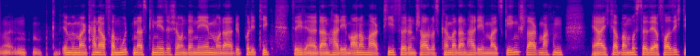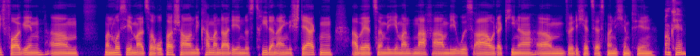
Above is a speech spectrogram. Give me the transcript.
äh, man kann ja auch vermuten, dass chinesische Unternehmen oder die Politik sich äh, dann halt eben auch nochmal aktiv wird und schaut, was können wir dann halt eben als Gegenschlag machen. Ja, ich glaube, man muss da sehr vorsichtig vorgehen. Ähm, man muss eben als Europa schauen, wie kann man da die Industrie dann eigentlich stärken. Aber jetzt, wir jemanden nachahmen wie USA oder China, ähm, würde ich jetzt erstmal nicht empfehlen. Okay.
